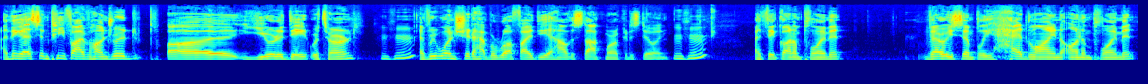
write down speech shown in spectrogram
I think S and P 500 uh, year to date return. Mm-hmm. Everyone should have a rough idea how the stock market is doing. Mm-hmm. I think unemployment, very simply, headline unemployment.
